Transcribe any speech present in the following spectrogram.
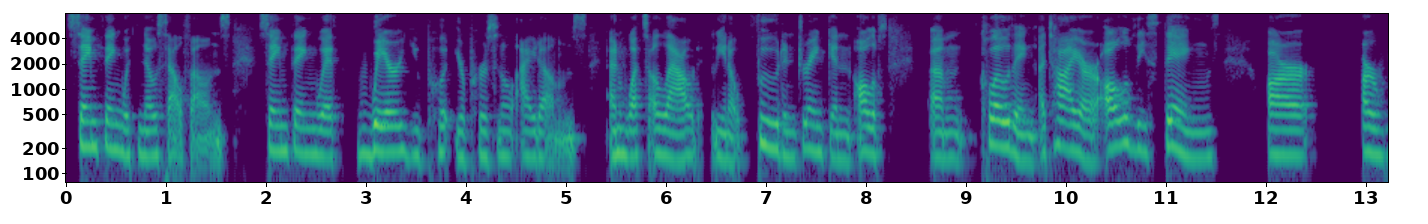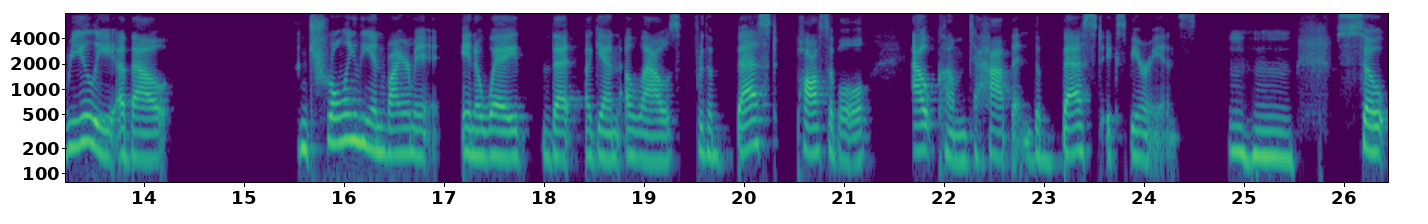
Same thing with no cell phones. Same thing with where you put your personal items and what's allowed, you know, food and drink and all of um, clothing, attire, all of these things are are really about controlling the environment in a way that again allows for the best possible outcome to happen the best experience Mm-hmm. so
